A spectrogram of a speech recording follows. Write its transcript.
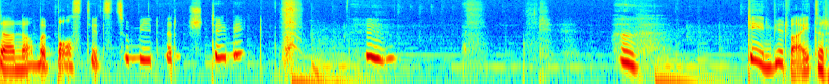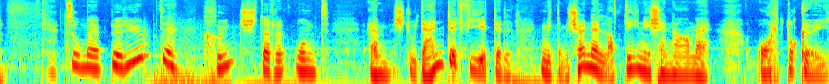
Der Name passt jetzt zu meiner Stimmung. Gehen wir weiter zum äh, berühmten Künstler- und ähm, Studentenviertel mit dem schönen latinischen Namen Ortogöi.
